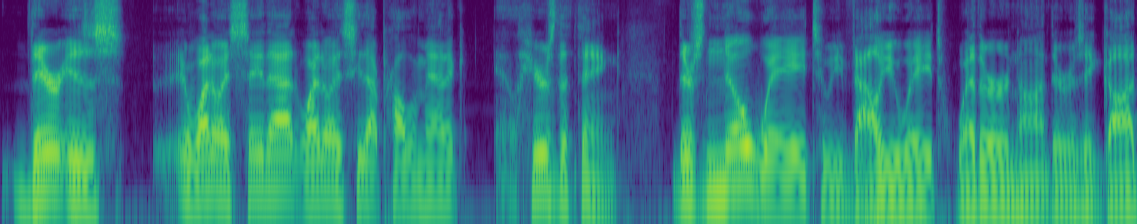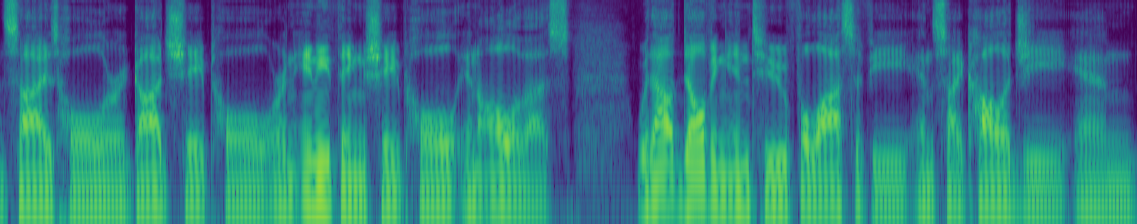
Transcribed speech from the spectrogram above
There is, why do I say that? Why do I see that problematic? Here's the thing there's no way to evaluate whether or not there is a God sized hole or a God shaped hole or an anything shaped hole in all of us without delving into philosophy and psychology and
